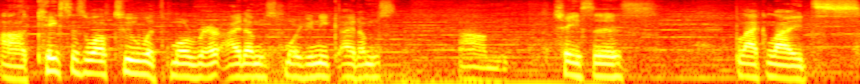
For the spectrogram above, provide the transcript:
uh, case as well too, with more rare items, more unique items, um, chases, black lights,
